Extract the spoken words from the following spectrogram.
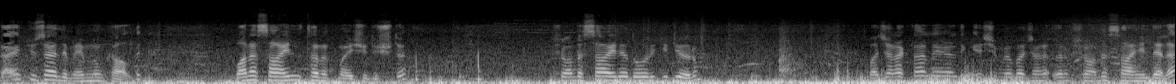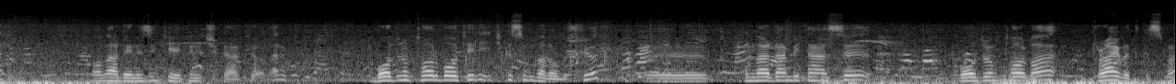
Gayet güzeldi, memnun kaldık. Bana sahili tanıtma işi düştü. Şu anda sahile doğru gidiyorum. Bacanaklarla geldik. Eşim ve bacanaklarım şu anda sahildeler. Onlar denizin keyfini çıkartıyorlar. Bodrum Torba Oteli iki kısımdan oluşuyor. Ee, bunlardan bir tanesi Bodrum Torba Private kısmı.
